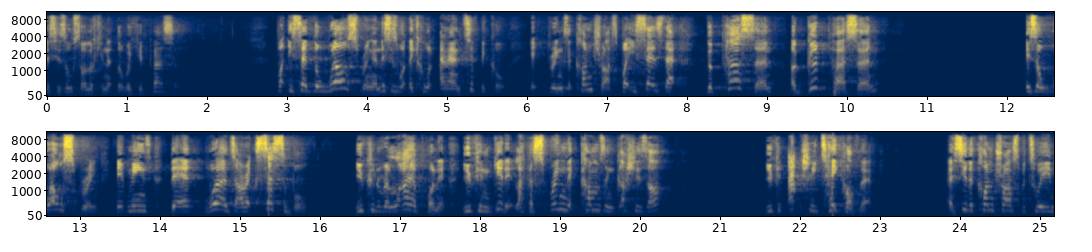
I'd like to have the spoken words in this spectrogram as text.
This is also looking at the wicked person. But he said the wellspring, and this is what they call an antipical. It brings a contrast. But he says that the person, a good person, is a wellspring. It means their words are accessible. You can rely upon it. You can get it like a spring that comes and gushes up. You can actually take off that. And see the contrast between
